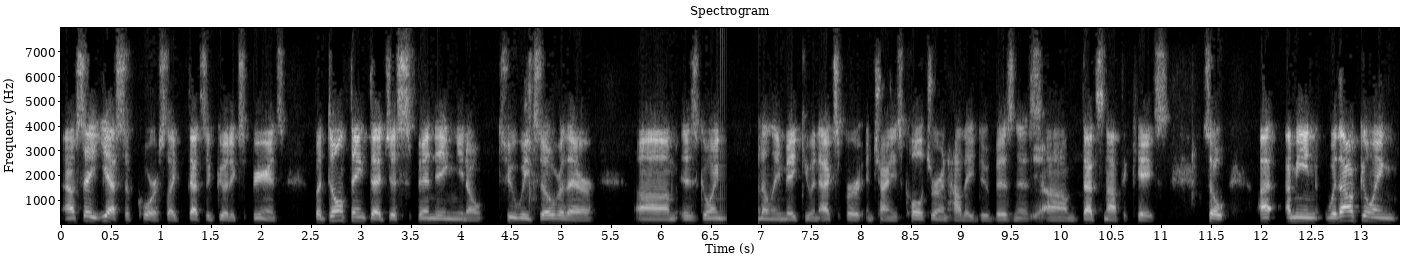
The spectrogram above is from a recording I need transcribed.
And i'll say yes of course. Like that's a good experience but don't think that just spending you know two weeks over there um, is going to only make you an expert in Chinese culture and how they do business. Yeah. Um, that's not the case. So, I, I, mean, without going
